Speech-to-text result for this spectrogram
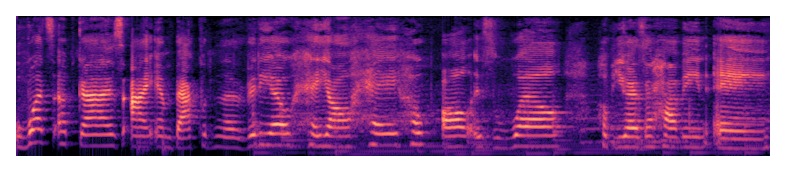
What's up guys? I am back with another video. Hey y'all, hey, hope all is well. Hope you guys are having a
